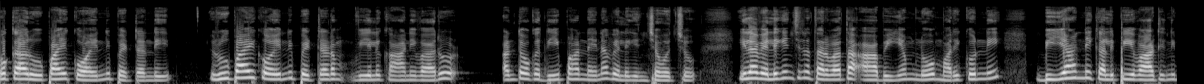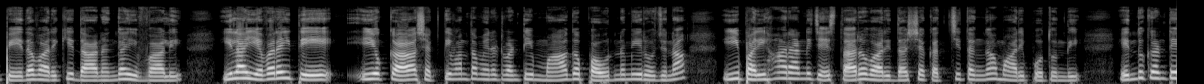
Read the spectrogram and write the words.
ఒక రూపాయి కాయిన్ని పెట్టండి. రూపాయి కాయిన్ని పెట్టడం వీలు కాని వారు అంటే ఒక దీపాన్నైనా వెలిగించవచ్చు. ఇలా వెలిగించిన తర్వాత ఆ బియ్యంలో మరికొన్ని బియ్యాన్ని కలిపి వాటిని పేదవారికి దానంగా ఇవ్వాలి. ఇలా ఎవరైతే ఈ యొక్క శక్తివంతమైనటువంటి మాఘ పౌర్ణమి రోజున ఈ పరిహారాన్ని చేస్తారో. వారి దశ ఖచ్చితంగా మారిపోతుంది. ఎందుకంటే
